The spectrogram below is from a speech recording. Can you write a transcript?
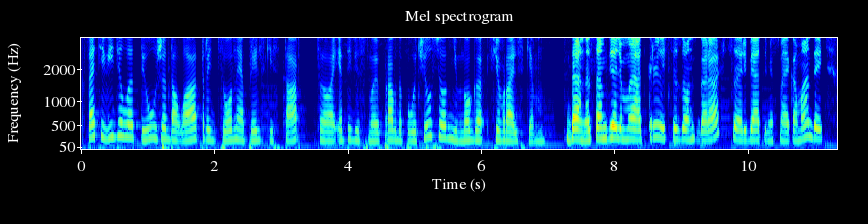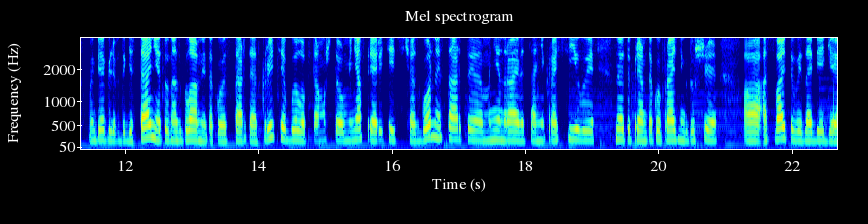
Кстати, видела, ты уже дала традиционный апрельский старт э, этой весной. Правда, получился он немного февральским. Да, на самом деле мы открыли сезон в горах с ребятами, с моей командой. Мы бегали в Дагестане. Это у нас главное такое старт и открытие было, потому что у меня в приоритете сейчас горные старты. Мне нравятся, они красивые. Но это прям такой праздник души. А, асфальтовые забеги,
